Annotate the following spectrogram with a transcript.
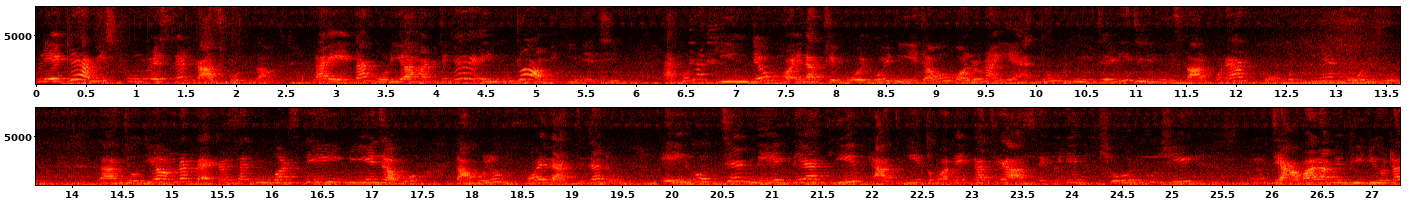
প্লেটে আমি স্পুন রেস্টের কাজ করতাম। তাই এটা গড়িয়াহাট থেকে এই দুটো আমি কিনেছি। এখন না কিনতেও ভয় লাগছে, বই বই নিয়ে যাব বলো না, এই এত নিজেরই জিনিস, তারপরে আর কত কিনে বলব? তা যদিও আমরা প্যাকার্স অ্যান্ড মুভার্স দিয়েই নিয়ে যাব, তাহলেও ভয় লাগছে, জানো? এই হচ্ছে মেয়ের দেয়া গিফট আজকে তোমাদের কাছে আসতে পেরে ভীষণ খুশি। যে আবার আমি ভিডিওটা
